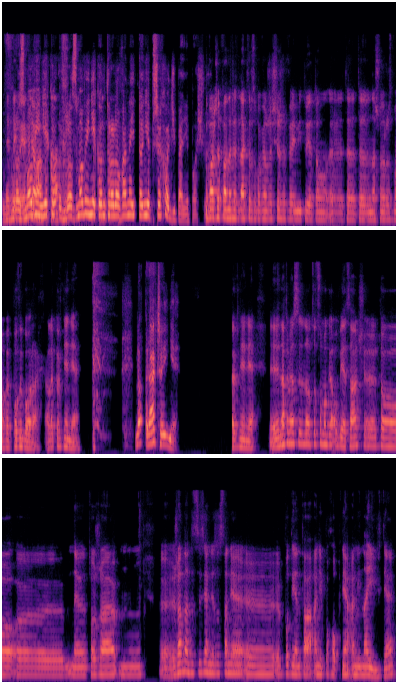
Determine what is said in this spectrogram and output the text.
W, tego, rozmowie, nieko- w rozmowie niekontrolowanej to nie przechodzi, panie pośle. Chyba, że pan redaktor zobowiąże się, że wyemituje tą, tę, tę naszą rozmowę po wyborach, ale pewnie nie. No raczej nie. Pewnie nie. Y, natomiast no, to, co mogę obiecać, y, to, y, to że mm, żadna decyzja nie zostanie podjęta ani pochopnie, ani naiwnie,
